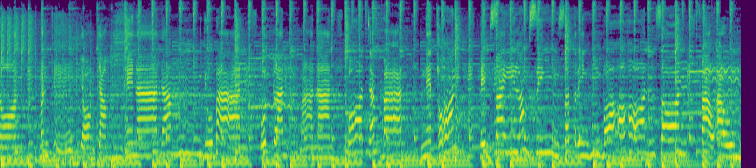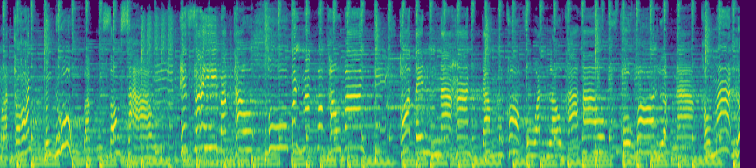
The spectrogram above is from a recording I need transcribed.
นอน มันถูกจองจำให้หนาดำอยู่บ้าน อดกลั้นมานานขอจักบาทเนทอน สองสาวเฮ็ดใส่บักเทาผู้มันมักบ่เข้าบ้าน ขอเต้นอาหารกำข้อขวดเหล้าขาวคงบ่เลือกหนาเข้ามาโล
